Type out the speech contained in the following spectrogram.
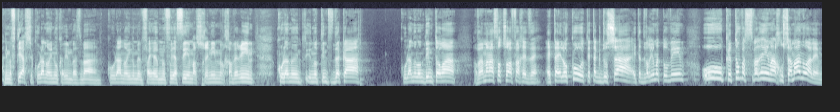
אני מבטיח שכולנו היינו קמים בזמן, כולנו היינו מפויסים השכנים, חברים, כולנו נותנים צדקה, כולנו לומדים תורה, אבל מה לעשות שהוא הפך את זה? את האלוקות, את הקדושה, את הדברים הטובים, הוא כתוב בספרים, אנחנו שמענו עליהם.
